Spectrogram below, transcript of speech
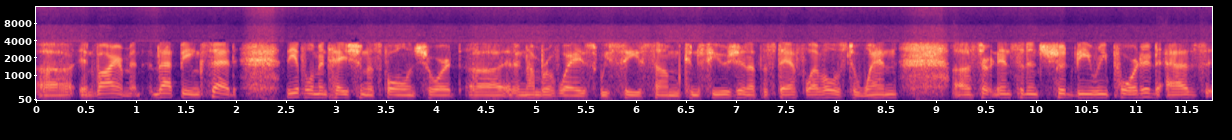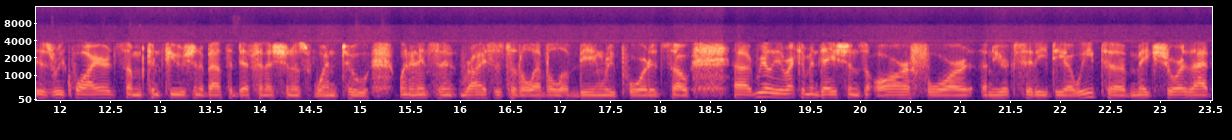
uh, environment. That being said, the implementation has fallen short uh, in a number of ways. We see some confusion at the staff level as to when uh, certain incidents should be reported as is required. Some confusion about the definition as when to when an incident rises to the level of being reported. So uh, really, the recommendations are for a New York City DOE to make sure that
